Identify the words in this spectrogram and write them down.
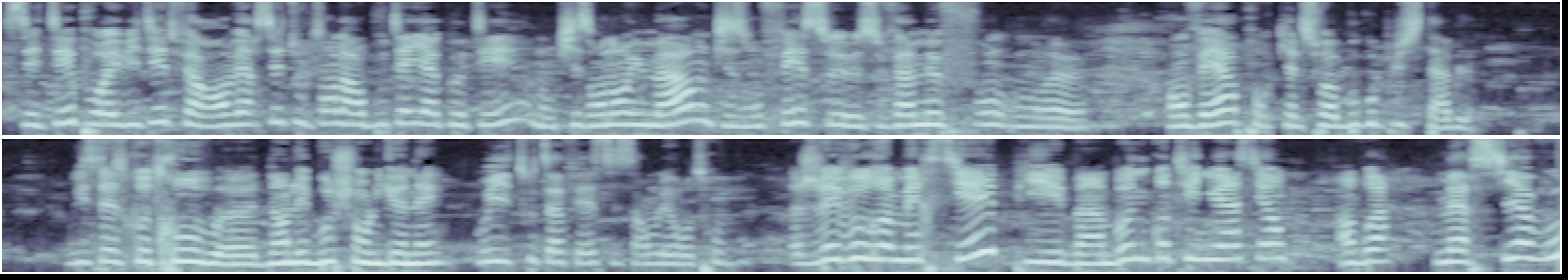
C'était pour éviter de faire renverser tout le temps leur bouteille à côté. Donc ils en ont eu marre. Donc ils ont fait ce, ce fameux fond en verre pour qu'elle soit beaucoup plus stable. Oui, c'est ce qu'on trouve euh, dans les bouchons lyonnais. Oui, tout à fait, c'est ça, on les retrouve. Je vais vous remercier, puis ben, bonne continuation. Au revoir. Merci à vous,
